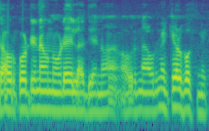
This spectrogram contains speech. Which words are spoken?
ಸಾವಿರ ಕೋಟಿ ನಾವು ನೋಡೇ ಇಲ್ಲ ಅದೇನೋ. ಅವ್ರನ್ನ ಅವ್ರನ್ನ ಕೇಳ್ಬೇಕು ನೀವು.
